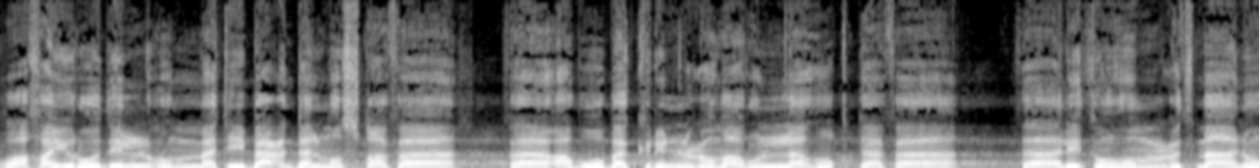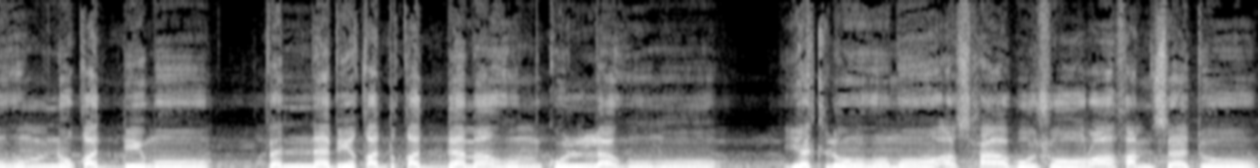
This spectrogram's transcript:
وخير ذي الأمة بعد المصطفى. فأبو بكر عمر له اقتفى. ثالثهم عثمانهم نقدم. فالنبي قد قدمهم كلهم. يتلوهم أصحاب شورى خمسة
